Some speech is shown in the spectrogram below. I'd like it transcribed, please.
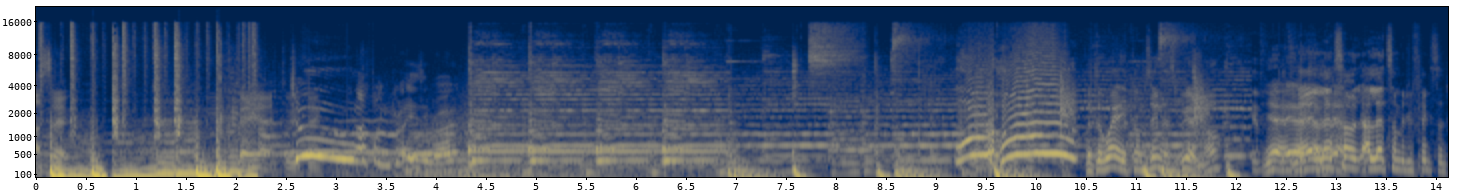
Ah, that's it. Okay, yeah, do your thing. Woo! That's fucking crazy, bro. But the way it comes in is weird, no? Yeah, yeah, Hey, yeah. let's yeah. I'll let somebody fix it.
